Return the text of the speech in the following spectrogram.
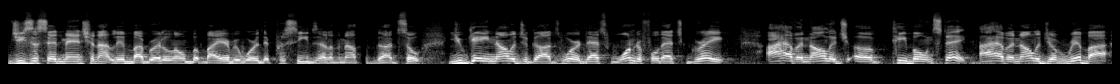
Jesus said, Man shall not live by bread alone, but by every word that proceeds out of the mouth of God. So you gain knowledge of God's word. That's wonderful. That's great. I have a knowledge of T bone steak. I have a knowledge of ribeye.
